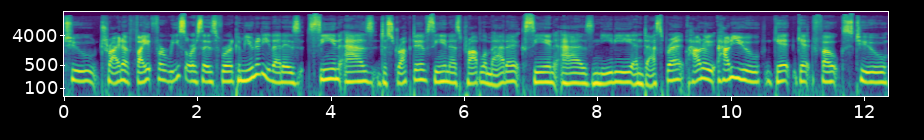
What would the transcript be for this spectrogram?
to try to fight for resources for a community that is seen as destructive, seen as problematic, seen as needy and desperate? How do how do you get get folks to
